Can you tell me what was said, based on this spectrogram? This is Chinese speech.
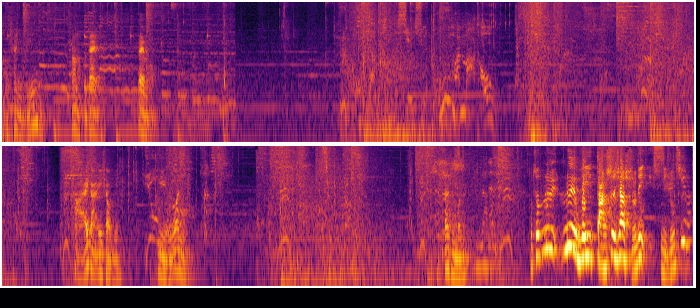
好像也没用，算了，不带了，带毛。鲜血涂满码头。还敢 A 小兵，牛啊你！干什么呢？我这略略微展示一下实力，你就记了。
